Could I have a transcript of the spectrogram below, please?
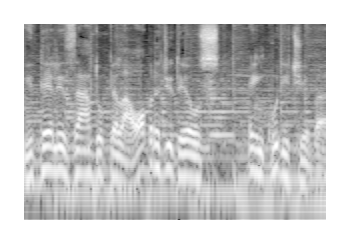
idealizado pela obra de Deus em Curitiba.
